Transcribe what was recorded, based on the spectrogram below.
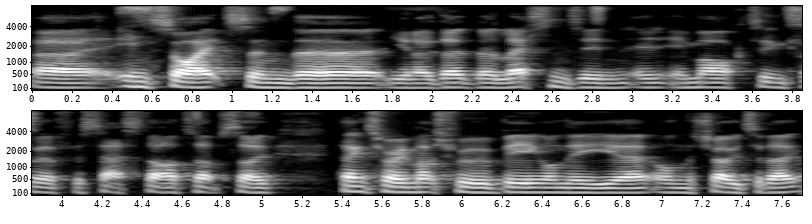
uh, insights and the you know the, the lessons in, in, in, marketing for, for SaaS startups. So thanks very much for being on the uh, on the show today.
